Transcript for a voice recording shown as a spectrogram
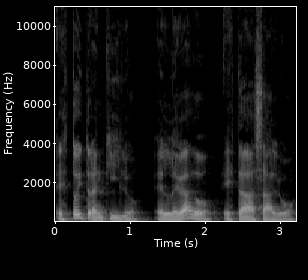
Estoy tranquilo, el legado está a salvo.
